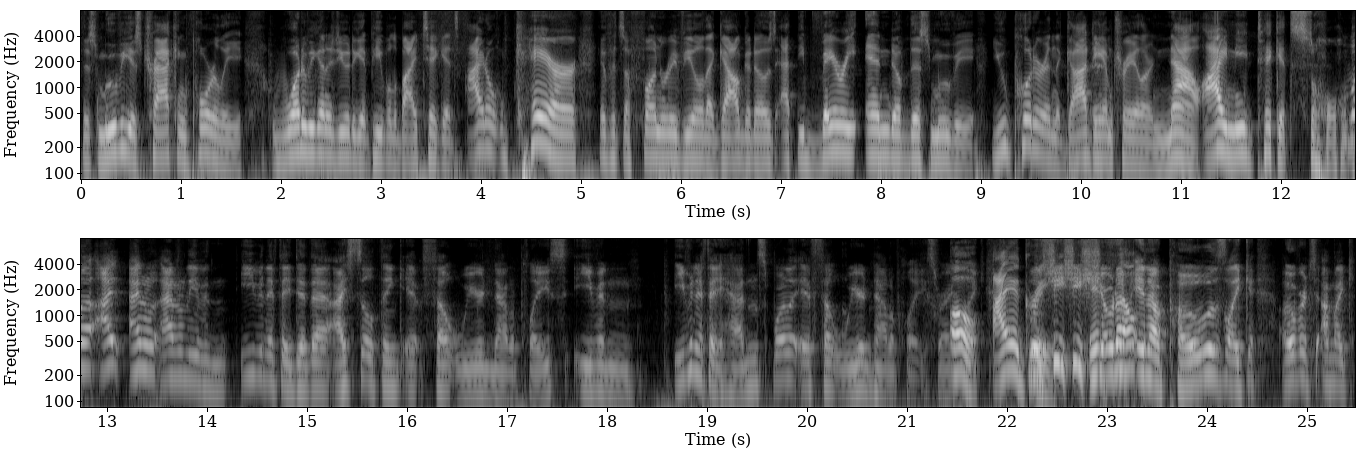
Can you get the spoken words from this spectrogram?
this movie is tracking poorly. What are we gonna do to get people to buy tickets? I don't care if it's a fun reveal that Gal Gadot's at the very end of this movie. You put her in the goddamn trailer now. I need tickets sold. Well, I, I don't I don't even even if they did that, I still think it felt weird and out of place. Even even if they hadn't spoiled it, it felt weird and out of place, right? Oh, like, I agree. She she showed felt- up in a pose like over. To, I'm like,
